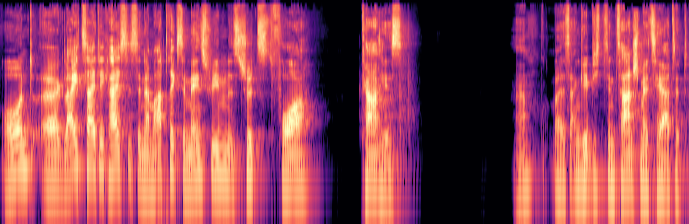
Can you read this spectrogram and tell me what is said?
Und äh, gleichzeitig heißt es in der Matrix, im Mainstream, es schützt vor Karies. Ja? Weil es angeblich den Zahnschmelz härtet.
